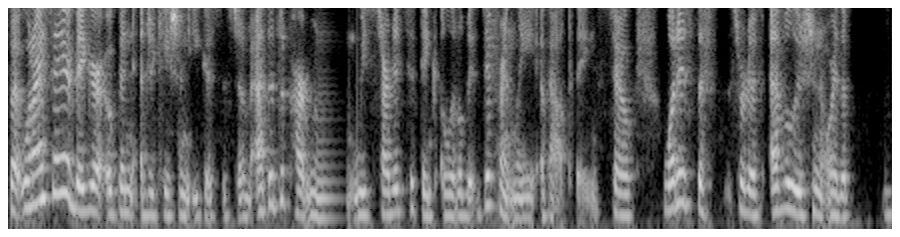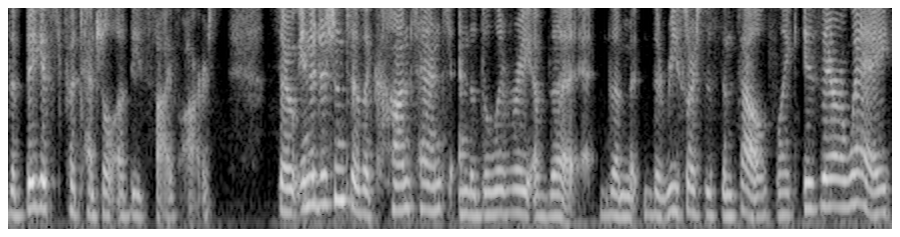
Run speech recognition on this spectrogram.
but when I say a bigger open education ecosystem at the department, we've started to think a little bit differently about things. So what is the sort of evolution or the the biggest potential of these five R's. So in addition to the content and the delivery of the, the, the resources themselves, like, is there a way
